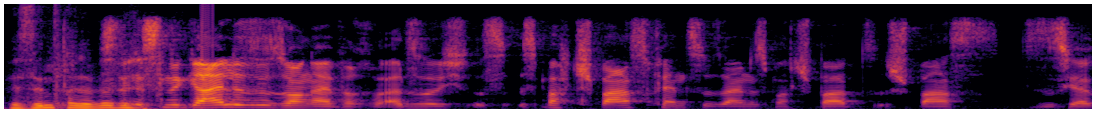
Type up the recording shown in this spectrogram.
Wir sind heute es wirklich, ist eine geile Saison einfach. Also, ich, es, es macht Spaß, Fan zu sein. Es macht Spaß, Spaß dieses Jahr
